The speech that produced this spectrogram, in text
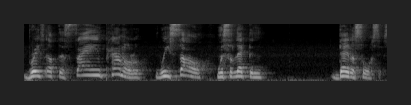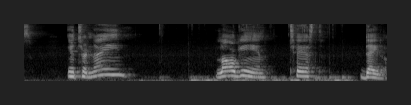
brings up the same panel we saw when selecting data sources. Enter name, log in, test data.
